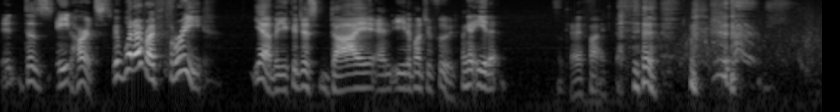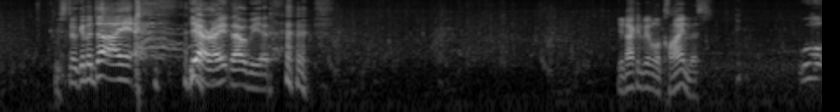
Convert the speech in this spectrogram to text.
It does eight hearts. Whatever. I have three. Yeah, but you could just die and eat a bunch of food. I'm gonna eat it. Okay, fine. You're still gonna die. Yeah, right. That would be it. You're not gonna be able to climb this. Ooh.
